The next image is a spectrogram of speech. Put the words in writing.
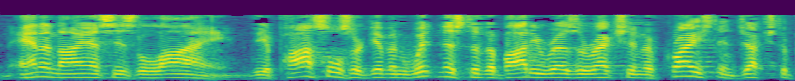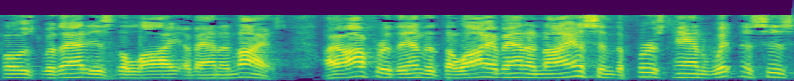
And Ananias is lying. The apostles are given witness to the body resurrection of Christ and juxtaposed with that is the lie of Ananias. I offer then that the lie of Ananias and the first-hand witnesses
